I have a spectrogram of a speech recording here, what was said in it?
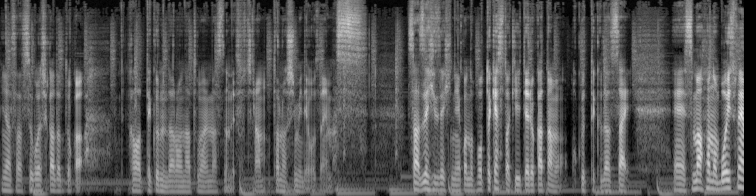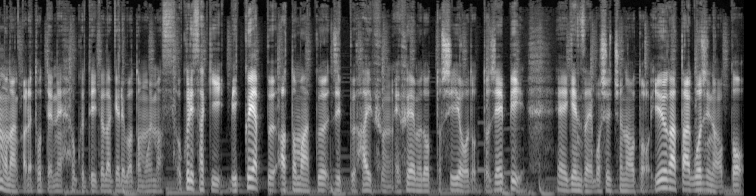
皆さん過ごし方とか変わってくるんだろうなと思いますのでそちらも楽しみでございます。さあぜひぜひねこのポッドキャスト聞いてる方も送ってください、えー、スマホのボイスメモなんかで撮ってね送っていただければと思います。送り先ビッグヤップアットマーク zip-fm.co.jp、えー、現在募集中の音夕方5時の音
